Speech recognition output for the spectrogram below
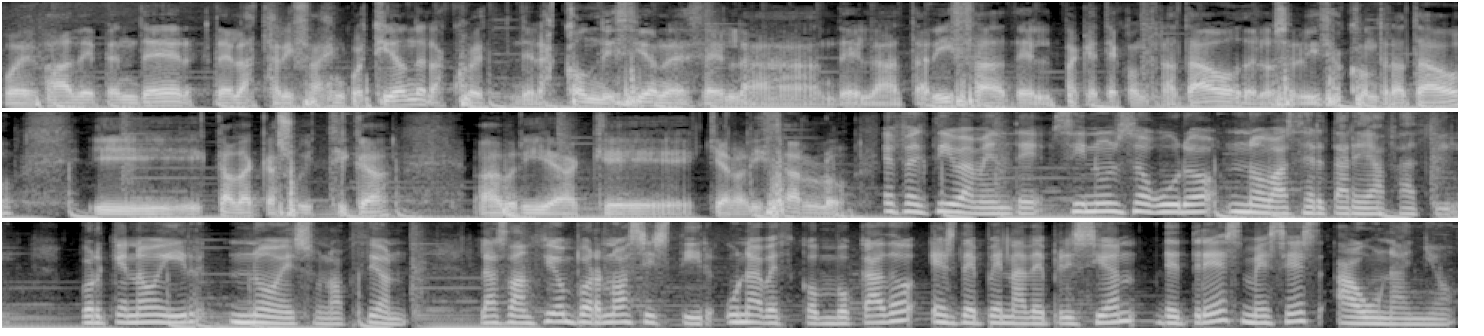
pues va a depender de las tarifas en cuestión, de las, condiciones de la, tarifa del paquete contratado, de los servicios contratados y cada casuística habría que, analizarlo. Efectivamente, sin un seguro no va a ser tarea fácil, porque no ir no es una opción. La sanción por no asistir una vez convocado es de pena de prisión de tres meses a un año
